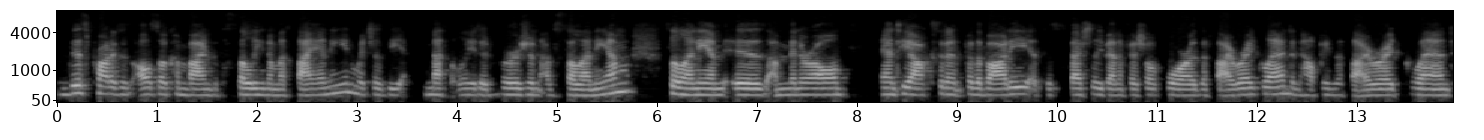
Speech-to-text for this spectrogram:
this product is also combined with selenomethionine, which is the methylated version of selenium. Selenium is a mineral antioxidant for the body. It's especially beneficial for the thyroid gland and helping the thyroid gland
